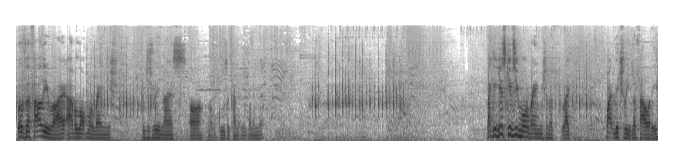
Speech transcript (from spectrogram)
But with lethality, right, I have a lot more range, which is really nice. Oh, my ghouls are kind of running it. Like it just gives you more range and like quite literally lethality.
